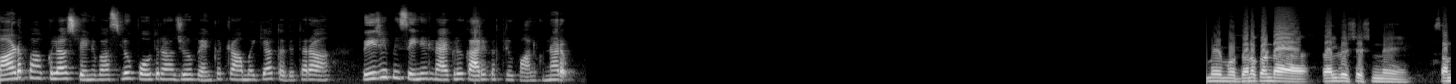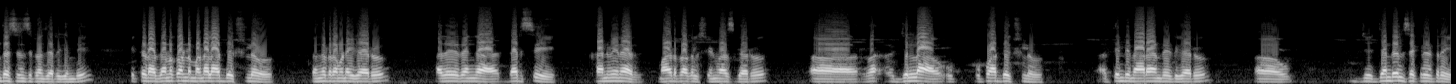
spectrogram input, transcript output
మాడపాకుల శ్రీనివాసులు పోతురాజు వెంకట్రామయ్య తదితర బీజేపీ సీనియర్ నాయకులు కార్యకర్తలు పాల్గొన్నారు. మేము దొనకొండ రైల్వే స్టేషన్ని సందర్శించడం జరిగింది. ఇక్కడ దొనకొండ మండల అధ్యక్షులు వెంకటరమణయ్య గారు అదేవిధంగా దర్శి కన్వీనర్ మాడపాకల శ్రీనివాస్ గారు జిల్లా ఉపాధ్యక్షులు తిండి నారాయణ రెడ్డి గారు జనరల్ సెక్రటరీ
